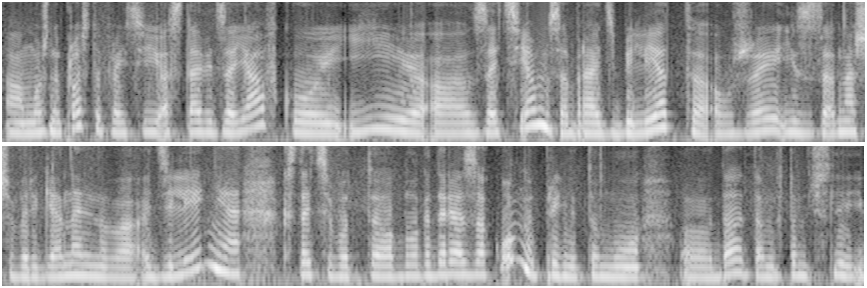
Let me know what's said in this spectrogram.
Можно просто пройти, оставить заявку и затем забрать билет уже из нашего регионального отделения. Кстати, вот благодаря закону, принятому, да, там, в том числе и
